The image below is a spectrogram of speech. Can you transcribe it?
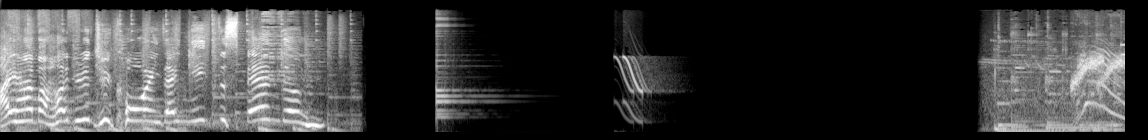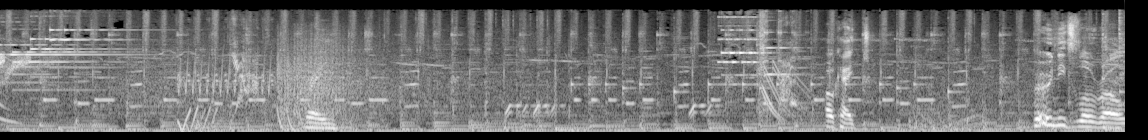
I have 102 coins! I need to spend them! Boo needs a low roll.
